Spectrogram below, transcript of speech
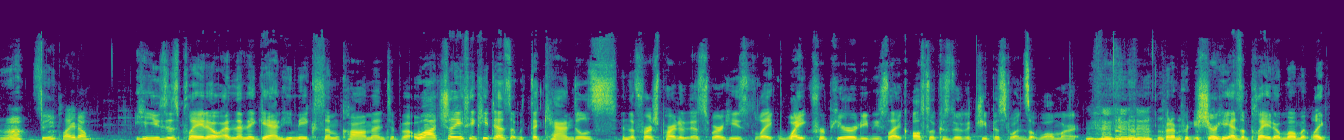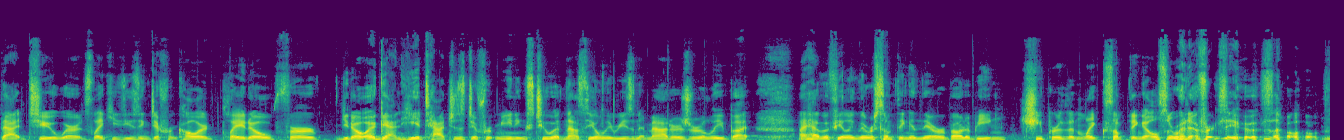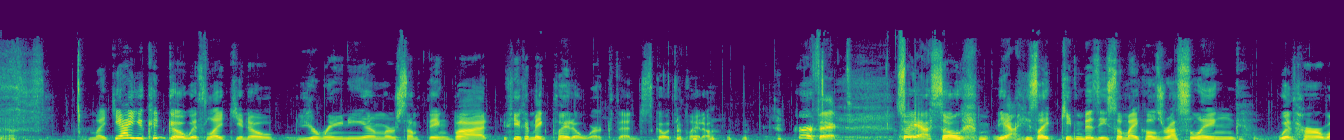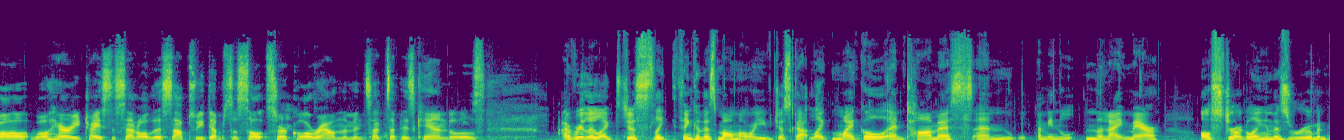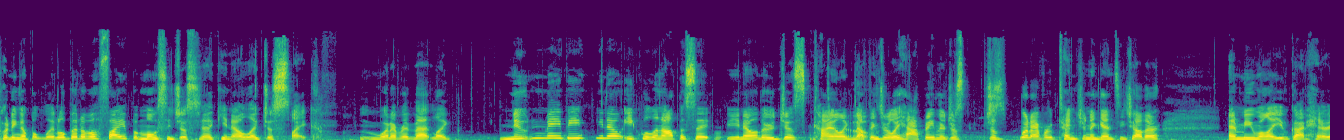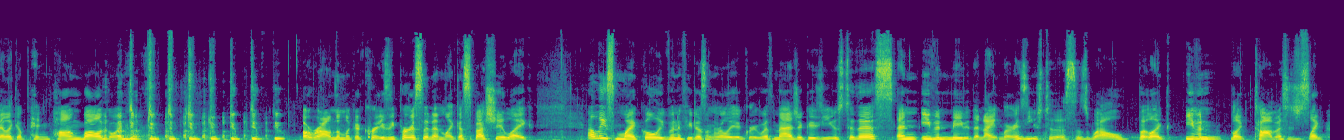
ah, see, Play-Doh. He uses Play-Doh, and then again he makes some comment about. Well, actually, I think he does it with the candles in the first part of this, where he's like white for purity, and he's like also because they're the cheapest ones at Walmart. but I'm pretty sure he has a Play-Doh moment like that too, where it's like he's using different colored Play-Doh for you know. Again, he attaches different meanings to it, and that's the only reason it matters really. But I have a feeling there was something in there about it being cheaper than like something else or whatever too. So. I'm like, yeah, you could go with like, you know, uranium or something, but if you can make Play-Doh work, then just go with your Play-Doh. perfect. so yeah, so yeah, he's like keeping busy. So Michael's wrestling with her while while Harry tries to set all this up. So he dumps the salt circle around them and sets up his candles. I really like to just like think of this moment where you've just got like Michael and Thomas and I mean the nightmare all struggling in this room and putting up a little bit of a fight, but mostly just like, you know, like just like whatever that like Newton maybe, you know, equal and opposite, you know, they're just kind of like nothing's really happening. They're just just whatever tension against each other. And meanwhile, you've got Harry like a ping pong ball going doop, doop, doop, doop, doop, doop, doop, doop, around them like a crazy person. And like, especially like, at least Michael, even if he doesn't really agree with magic, is used to this. And even maybe the Nightmare is used to this as well. But like, even like Thomas is just like,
